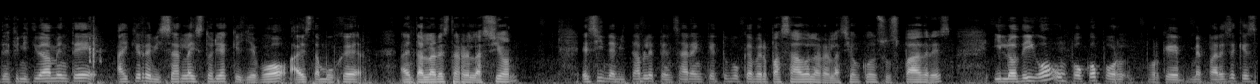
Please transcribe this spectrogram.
definitivamente hay que revisar la historia que llevó a esta mujer a entablar esta relación. Es inevitable pensar en qué tuvo que haber pasado la relación con sus padres. Y lo digo un poco por, porque me parece que es,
